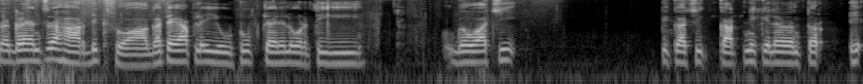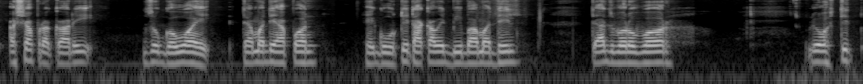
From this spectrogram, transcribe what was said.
सगळ्यांचं हार्दिक स्वागत आहे आपल्या यूट्यूब चॅनलवरती गव्हाची पिकाची काटणी केल्यानंतर हे अशा प्रकारे जो गहू आहे त्यामध्ये आपण हे गोटे टाकावेत बिबामधील. त्याचबरोबर व्यवस्थित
